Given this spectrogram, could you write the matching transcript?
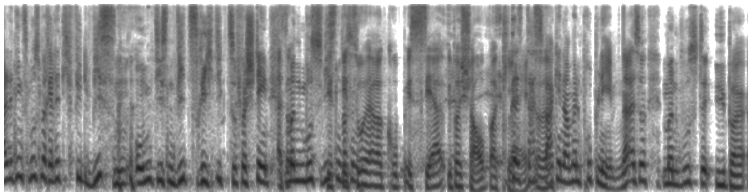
Allerdings muss man relativ viel wissen, um diesen Witz richtig zu verstehen. Also man muss wissen, die, die Zuhörergruppe ist sehr überschaubar klein. Das, das war genau mein Problem. Ne? Also man wusste über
